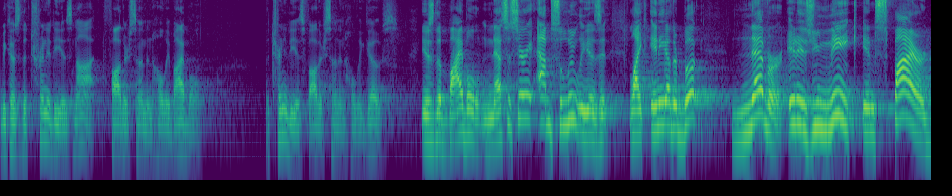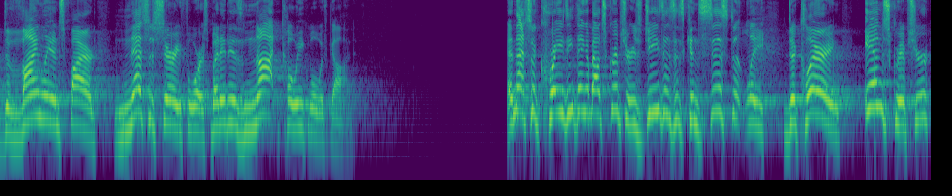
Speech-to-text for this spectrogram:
Because the Trinity is not Father, Son, and Holy Bible. The Trinity is Father, Son, and Holy Ghost. Is the Bible necessary? Absolutely. Is it like any other book? Never. It is unique, inspired, divinely inspired, necessary for us, but it is not co equal with God. And that's the crazy thing about Scripture is Jesus is consistently declaring in Scripture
